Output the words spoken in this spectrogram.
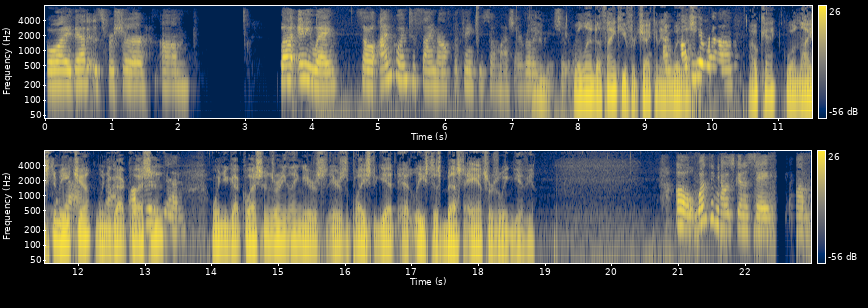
Boy, that is for sure. Um, but anyway, so I'm going to sign off, but thank you so much. I really appreciate it. Well, Linda, thank you for checking in I'm- with I'll us. be around. Okay. Well, nice to meet Yeah, you. When you got I'll questions, when you got questions or anything, here's here's the place to get at least as best answers we can give you. Oh, one thing I was going to say, um,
